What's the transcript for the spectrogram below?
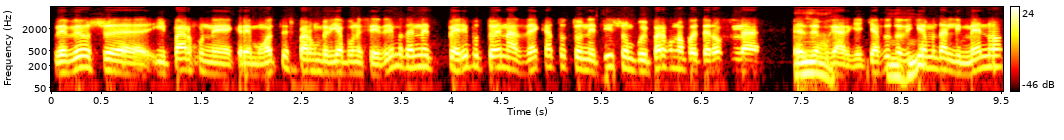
βεβαίως ε, υπάρχουν ε, κρεμότητες, υπάρχουν παιδιά που είναι σε ιδρύματα, είναι περίπου το 1 δέκατο των αιτήσεων που υπάρχουν από ετερόφιλα ε, Ναι. ζευγάρια. Και αυτό το Μμμ. δικαίωμα ήταν λυμένο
